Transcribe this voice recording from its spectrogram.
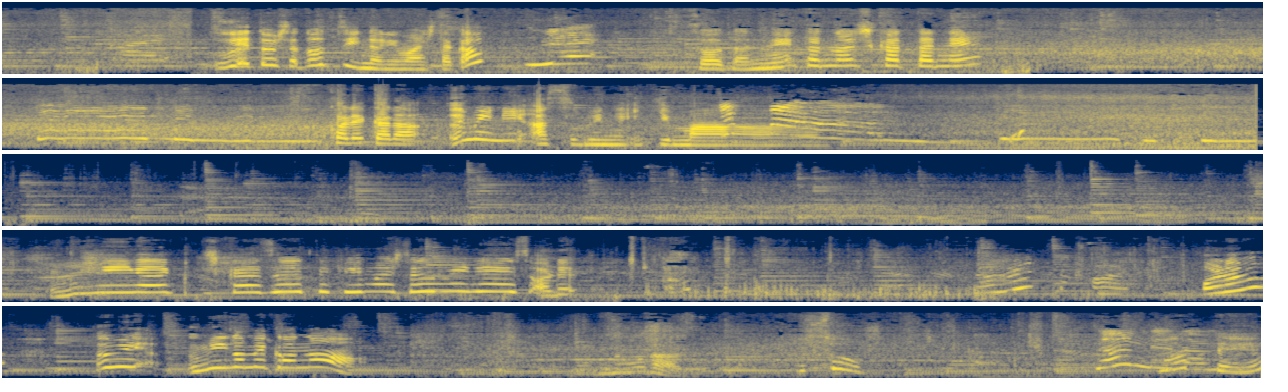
上と下どっちに乗りましたか？上。そうだね。楽しかったね。これから海に遊びに行きます。海が近づいてきました。海です。あれ？あれ？海ウミガメかな？そんなことある嘘待って。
